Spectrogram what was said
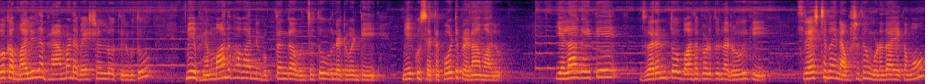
ఒక మలిన బ్రాహ్మణ వేషంలో తిరుగుతూ మీ బ్రహ్మానుభవాన్ని గుప్తంగా ఉంచుతూ ఉన్నటువంటి మీకు శతకోటి ప్రణామాలు. ఎలాగైతే జ్వరంతో బాధపడుతున్న రోగికి శ్రేష్టమైన ఔషధం గుణదాయకమో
